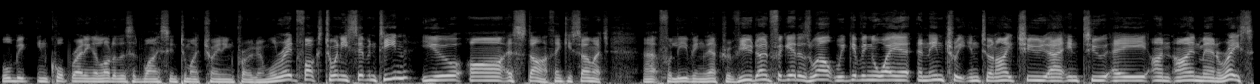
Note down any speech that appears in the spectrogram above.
We'll be incorporating a lot of this advice into my training program. Well, Red Fox 2017, you are a star. Thank you so much uh, for leaving that review. Don't forget as well, we're giving away a, an entry into an iTunes, uh, into a an Ironman race.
